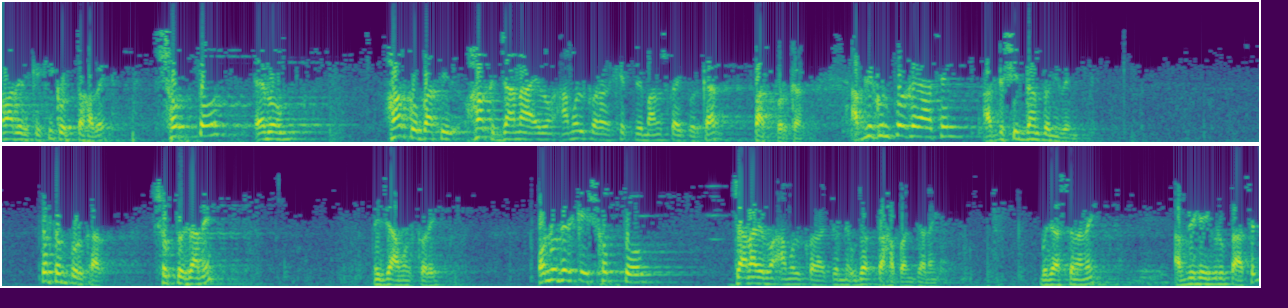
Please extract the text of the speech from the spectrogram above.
আমাদেরকে কি করতে হবে? সত্য এবং হক ও বাতিল, হক জানা এবং আমল করার ক্ষেত্রে মানুষ কয় প্রকার, পাঁচ প্রকার। আপনি কোন প্রকারে আছেন? আপনি সিদ্ধান্ত নেবেন। প্রথম প্রকার, সত্য জানে, নিজে আমল করে। অন্যদেরকে সত্য জানার এবং আমল করার জন্য উদাত্ত আহ্বান জানাই। বুঝে আসছে না নাই? আপনি কি এই গ্রুপে আছেন?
